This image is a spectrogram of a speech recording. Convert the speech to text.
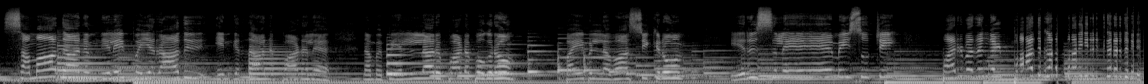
சமாதானம் நிலை பெயராது என்கிறதான பாடலை நம்ம இப்ப எல்லாரும் பாட போகிறோம். பைபிள்ல வாசிக்கிறோம். எருசலேமை சுற்றி பர்வதங்கள் பாதுகாப்பா இருக்கிறது.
